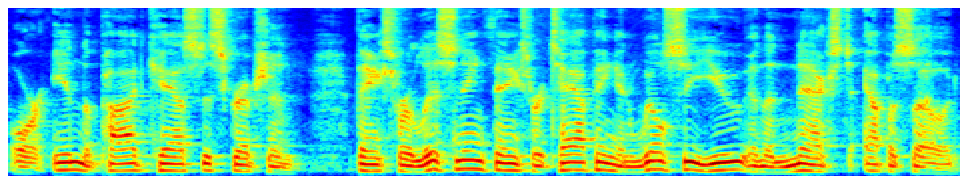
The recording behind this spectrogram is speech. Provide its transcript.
or in the podcast description. Thanks for listening, thanks for tapping, and we'll see you in the next episode.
